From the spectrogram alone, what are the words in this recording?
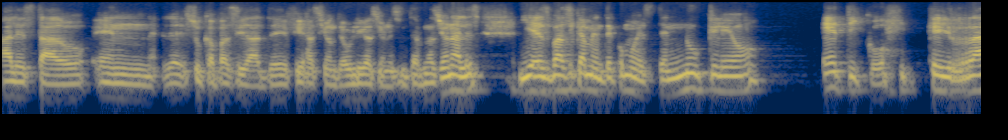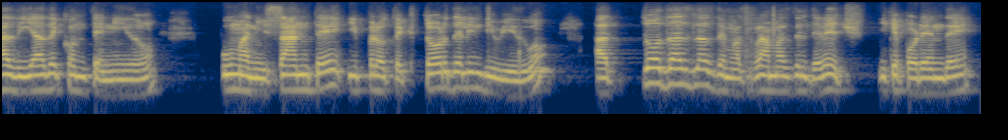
al Estado en eh, su capacidad de fijación de obligaciones internacionales y es básicamente como este núcleo ético que irradia de contenido humanizante y protector del individuo a todas las demás ramas del derecho y que por ende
